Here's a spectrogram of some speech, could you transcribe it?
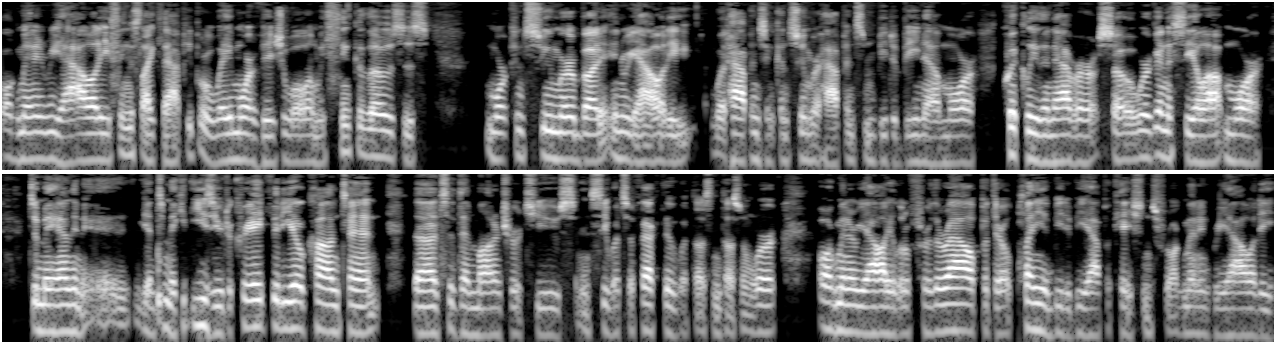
augmented reality, things like that. People are way more visual, and we think of those as more consumer, but in reality, what happens in consumer happens in B2B now more quickly than ever. So we're going to see a lot more demand and uh, again to make it easier to create video content uh, to then monitor its use and see what's effective what doesn't doesn't work. Augmented reality a little further out but there are plenty of b2b applications for augmented reality.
